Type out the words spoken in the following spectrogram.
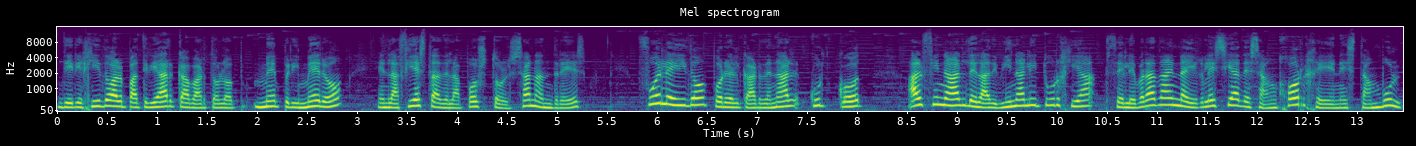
dirigido al patriarca Bartolomé I en la fiesta del apóstol San Andrés, fue leído por el cardenal Kurt al final de la Divina Liturgia celebrada en la iglesia de San Jorge en Estambul,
